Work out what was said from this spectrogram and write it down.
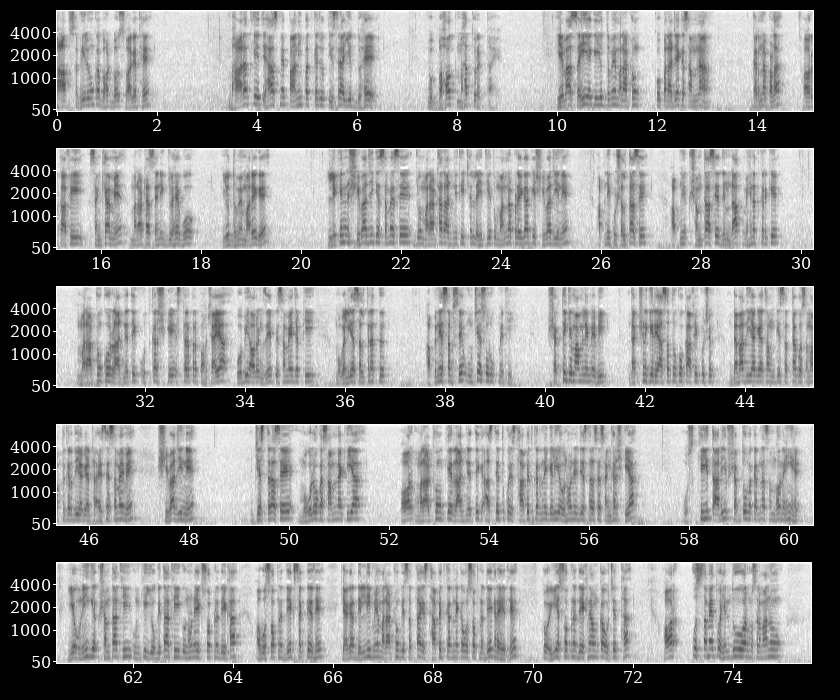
आप सभी लोगों का बहुत बहुत स्वागत है। भारत के इतिहास में पानीपत का जो तीसरा युद्ध है, वो बहुत महत्व रखता है। ये बात सही है कि युद्ध में मराठों को पराजय का सामना करना पड़ा और काफ़ी संख्या में मराठा सैनिक जो है, वो युद्ध में मारे गए। लेकिन शिवाजी के समय से जो मराठा राजनीति चल रही थी तो मानना पड़ेगा कि शिवाजी ने अपनी कुशलता से, अपनी क्षमता से दिन रात मेहनत करके मराठों को राजनीतिक उत्कर्ष के स्तर पर पहुँचाया, वो भी औरंगज़ेब के समय, जबकि मुगलिया सल्तनत अपने सबसे ऊँचे स्वरूप में थी। शक्ति के मामले में भी दक्षिण की रियासतों को काफ़ी कुछ दबा दिया गया था, उनकी सत्ता को समाप्त कर दिया गया था। ऐसे समय में शिवाजी ने जिस तरह से मुग़लों का सामना किया और मराठों के राजनीतिक अस्तित्व को स्थापित करने के लिए उन्होंने जिस तरह से संघर्ष किया, उसकी तारीफ़ शब्दों में करना संभव नहीं है। ये उन्हीं की क्षमता थी, उनकी योग्यता थी कि उन्होंने एक स्वप्न देखा और वो स्वप्न देख सकते थे कि अगर दिल्ली में मराठों की सत्ता स्थापित करने का वो स्वप्न देख रहे थे तो ये स्वप्न देखना उनका उचित था। और उस समय तो हिंदू और मुसलमानों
